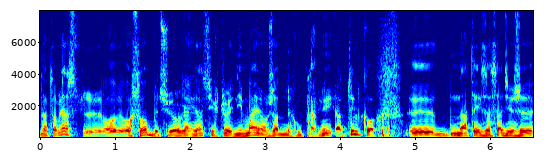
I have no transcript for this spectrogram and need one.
Natomiast osoby czy organizacje, które nie mają żadnych uprawnień, a tylko na tej zasadzie, że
